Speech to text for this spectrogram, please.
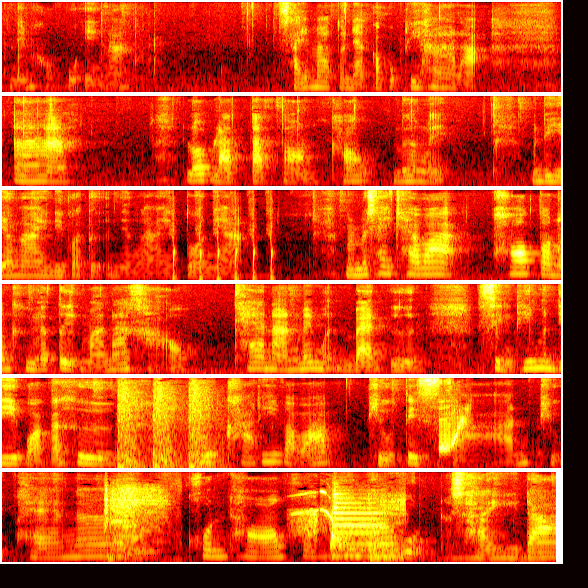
อันนี้เป็นของปูเองนะ ใช้มาตัวเนี้ยกระปุกที่ 5 ละอ่ารวบรัดตัดตอนเข้าเรื่องเลย มันดียังไงดีกว่าตื่นยังไงตัวเนี้ยมันไม่ใช่แค่ว่าพอกตอนกลางคืนแล้วตื่นมาหน้าขาว แค่นั้นไม่เหมือนแบรนด์อื่น สิ่งที่มันดีกว่าก็คือ ลูกค้าที่แบบว่าผิวติดสาร ผิวแพ้ง่าย คนท้องคนที่มีบุตรใช้ได้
